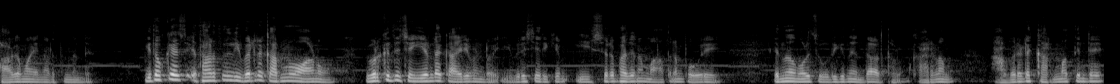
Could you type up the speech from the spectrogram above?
ഭാഗമായി നടത്തുന്നുണ്ട്. ഇതൊക്കെ യഥാർത്ഥത്തിൽ ഇവരുടെ കർമ്മമാണോ? ഇവർക്കിത് ചെയ്യേണ്ട കാര്യമുണ്ടോ? ഇവർ ശരിക്കും ഈശ്വരഭജനം മാത്രം പോരെ എന്ന് നമ്മൾ ചോദിക്കുന്നത് എന്താ അർത്ഥം? കാരണം അവരുടെ കർമ്മത്തിന്റെ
